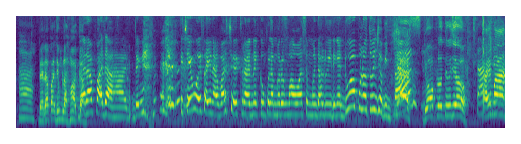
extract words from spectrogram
Ha. Dah dapat jumlah markah. Dah dapat dah. Ha, Dengan kecewa saya nak baca kerana kumpulan Merung Mahawasa mendahului dengan 27 bintang. Yes, 27. Aiman,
